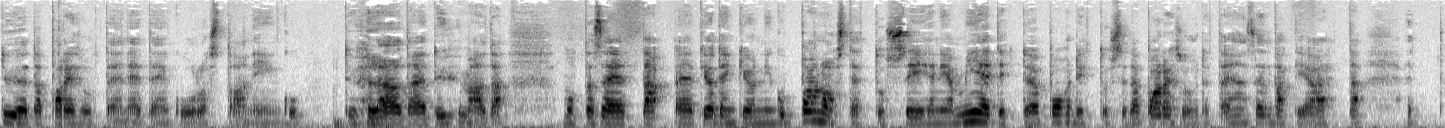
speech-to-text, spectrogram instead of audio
työtä parisuhteen eteen kuulostaa niin kuin tyhjältä ja tyhmältä, mutta se, että, että jotenkin on niin kuin panostettu siihen ja mietitty ja pohdittu sitä parisuhdetta ihan sen takia, että, että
